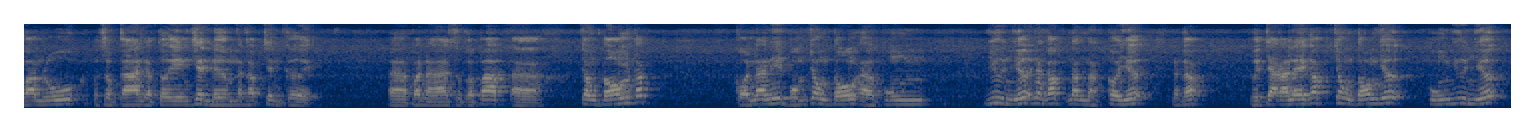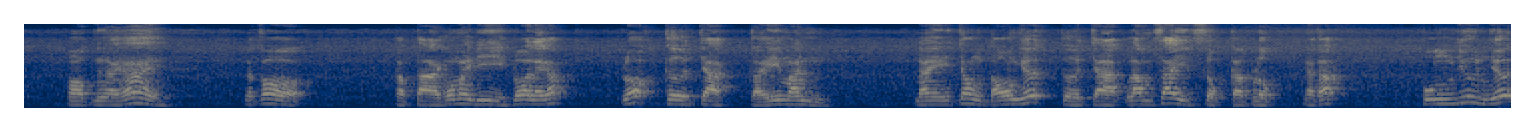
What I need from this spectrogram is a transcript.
ความรู้ประสบการณ์กับตัวเองเช่นเดิมนะครับ เช่นเคยปัญหาสุขภาพจ้องท้องนะครับ ก่อนหน้านี้ผมจ้องท้องอ่าพุงยื่นเยอะนะครับน้ำหนักก็เยอะนะครับ เกิดจากอะไรครับจ้องท้องเยอะพุงยื่นเยอะออกเหนื่อยง่าย แล้วก็กับตายก็ไม่ดี เพราะอะไรครับ เพราะเกิดจากไขมัน ในจ้องท้องเยอะเกิดจากลำไส้สกกระปรกนะครับพุงยื่นเยอะ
